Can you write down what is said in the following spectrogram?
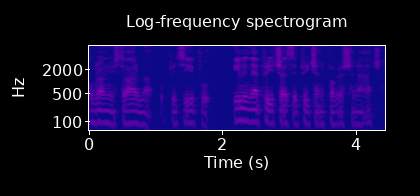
o glavnim stvarima u principu ili ne priča, ali se priča na pogrešan način.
